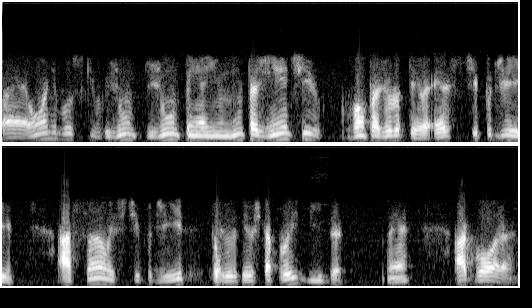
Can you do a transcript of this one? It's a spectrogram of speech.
é, ônibus que juntem aí muita gente vão para Juruteua. Esse tipo de ação, esse tipo de ida para Juruteua está proibida, né? Agora,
